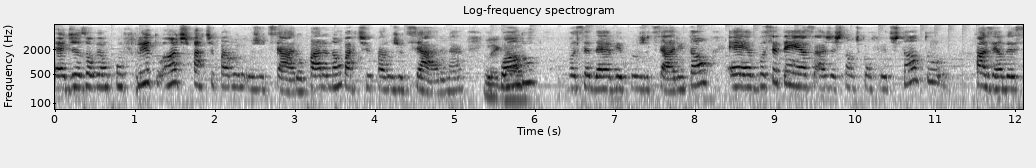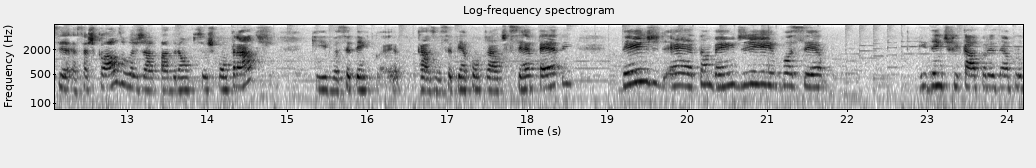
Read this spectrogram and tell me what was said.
é, de resolver um conflito antes de partir para o judiciário, ou para não partir para o judiciário, né? Legal. E quando você deve ir para o judiciário. Então, é, você tem essa, a gestão de conflitos tanto fazendo esse, essas cláusulas já padrão para os seus contratos, que você tem, é, caso você tenha contratos que se repetem, desde é, também de você identificar, por exemplo,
